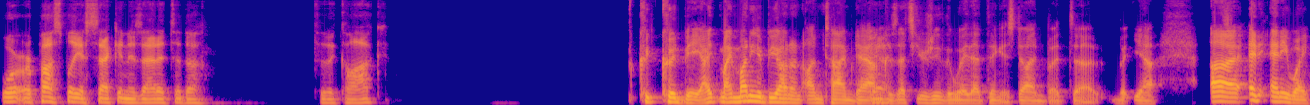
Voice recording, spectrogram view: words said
or or possibly a second is added to the to the clock. Could could be. I, my money would be on an untimed down because yeah. that's usually the way that thing is done. But uh, but yeah. Uh, and anyway,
